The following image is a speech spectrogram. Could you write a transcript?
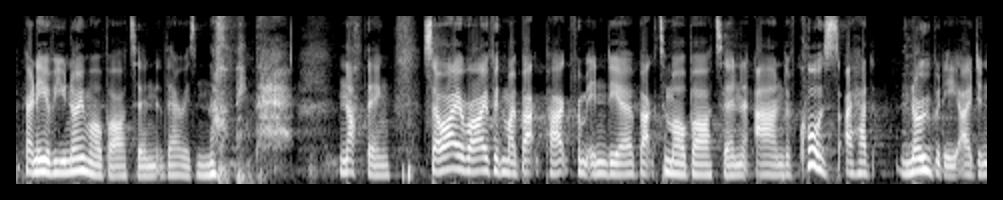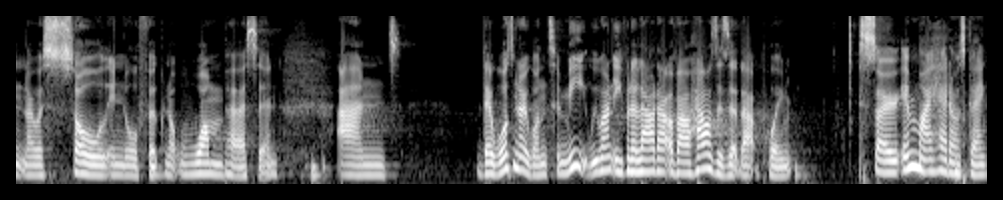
If any of you know Mulbarton, there is nothing there. Nothing. So I arrived with my backpack from India back to Mulbarton, and of course, I had nobody. I didn't know a soul in Norfolk, not one person. And there was no one to meet. We weren't even allowed out of our houses at that point. So in my head, I was going,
